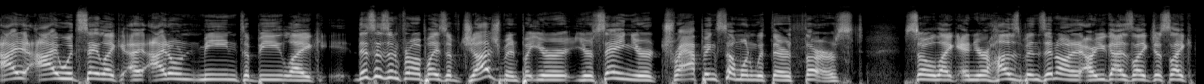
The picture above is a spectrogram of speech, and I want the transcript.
I I would say like I, I don't mean to be like this isn't from a place of judgment, but you're you're saying you're trapping someone with their thirst. So like and your husband's in on it. Are you guys like just like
